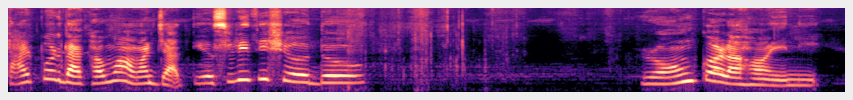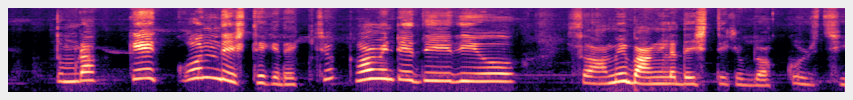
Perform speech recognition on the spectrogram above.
তারপর দেখাবো আমার জাতীয় স্মৃতিসৌধ রং করা হয়নি। তোমরা কে কোন দেশ থেকে দেখছ? কমেন্টে দিয়ে দিও। সো আমি বাংলাদেশ থেকে ব্লগ করছি।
